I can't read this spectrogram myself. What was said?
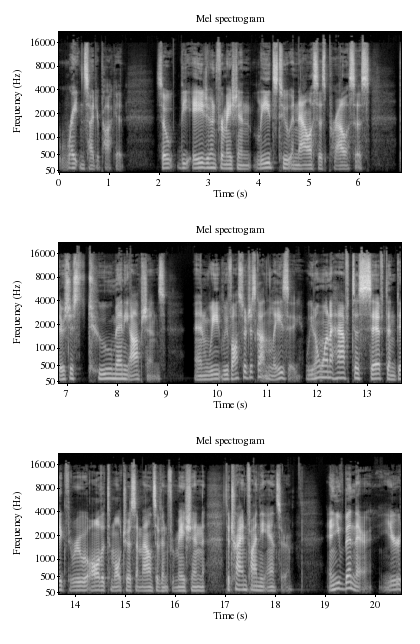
right inside your pocket. So, the age of information leads to analysis paralysis. There's just too many options. And we, we've also just gotten lazy. We don't want to have to sift and dig through all the tumultuous amounts of information to try and find the answer. And you've been there. You're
